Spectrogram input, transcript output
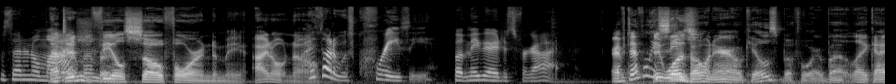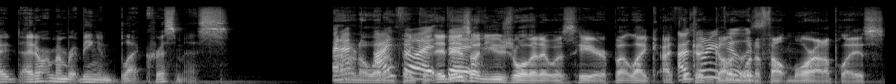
Was that an homage? That didn't remember. feel so foreign to me. I don't know. I thought it was crazy, but maybe I just forgot. I've definitely It seen was- bow and arrow kills before, but like I I don't remember it being in Black Christmas. And I don't know what I am thought thinking. It is unusual that it was here, but like I think a wondering if gun would have felt more out of place.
